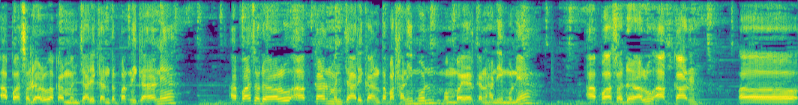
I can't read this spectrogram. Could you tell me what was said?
Apa saudara lu akan mencarikan tempat nikahannya? Apa saudara lu akan mencarikan tempat honeymoon membayarkan honeymoonnya? Apa saudara lu akan uh,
